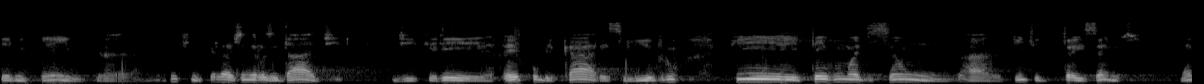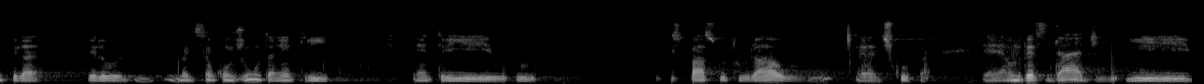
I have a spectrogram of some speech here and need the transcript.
pelo empenho, pela, enfim, pela generosidade de querer republicar esse livro, que teve uma edição há 23 anos, né, pela, pela uma edição conjunta entre, entre o, espaço cultural, é, desculpa, é, a universidade e,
